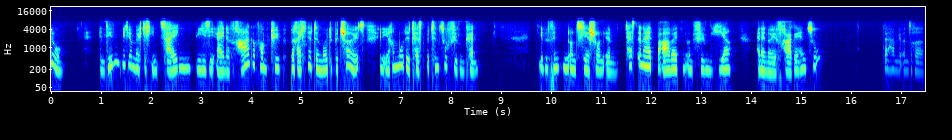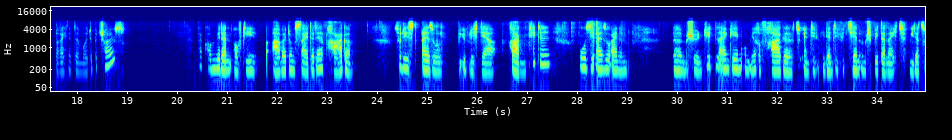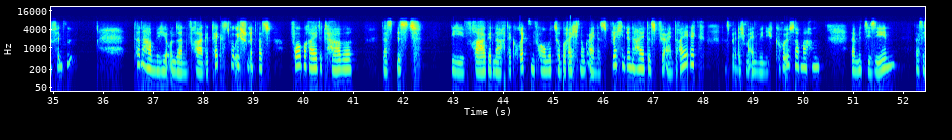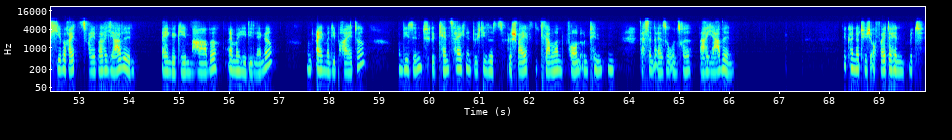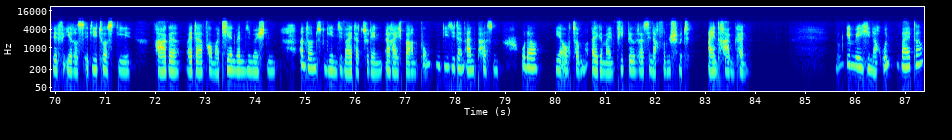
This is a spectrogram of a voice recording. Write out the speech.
Hallo, in diesem Video möchte ich Ihnen zeigen, wie Sie eine Frage vom Typ berechnete Multiple Choice in Ihren Moodle-Test mit hinzufügen können. Sie befinden uns hier schon im Testinhalt bearbeiten und fügen hier eine neue Frage hinzu. Da haben wir unsere berechnete Multiple Choice. Da kommen wir dann auf die Bearbeitungsseite der Frage. Zunächst also wie üblich der Fragentitel, wo Sie also einen ähm, schönen Titel eingeben, um Ihre Frage zu identifizieren und später leicht wiederzufinden. Dann haben wir hier unseren Fragetext, wo ich schon etwas vorbereitet habe. Das ist die Frage nach der korrekten Formel zur Berechnung eines Flächeninhaltes für ein Dreieck. Das werde ich mal ein wenig größer machen, damit Sie sehen, dass ich hier bereits zwei Variablen eingegeben habe. Einmal hier die Länge und einmal die Breite und die sind gekennzeichnet durch dieses geschweiften Klammern vorn und hinten. Das sind also unsere Variablen. Sie können natürlich auch weiterhin mit Hilfe Ihres Editors die Frage weiter formatieren, wenn Sie möchten. Ansonsten gehen Sie weiter zu den erreichbaren Punkten, die Sie dann anpassen oder hier auch zum allgemeinen Feedback, das Sie nach Wunsch mit eintragen können. Nun gehen wir hier nach unten weiter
